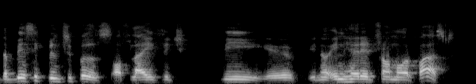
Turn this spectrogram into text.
the basic principles of life, which we, uh, you know, inherit from our past.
